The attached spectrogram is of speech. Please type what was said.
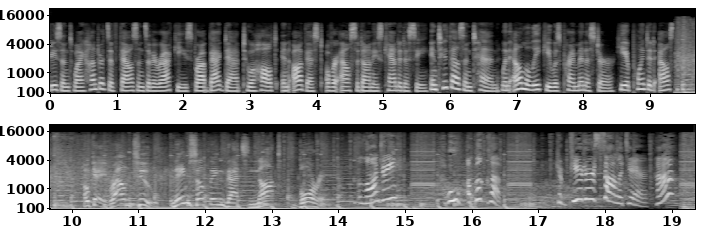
Reasons why hundreds of thousands of Iraqis brought Baghdad to a halt in August over al Sudani's candidacy. In 2010, when al Maliki was prime minister, he appointed al. Okay, round two. Name something that's not boring. A laundry? Ooh, a book club. Computer solitaire, huh?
